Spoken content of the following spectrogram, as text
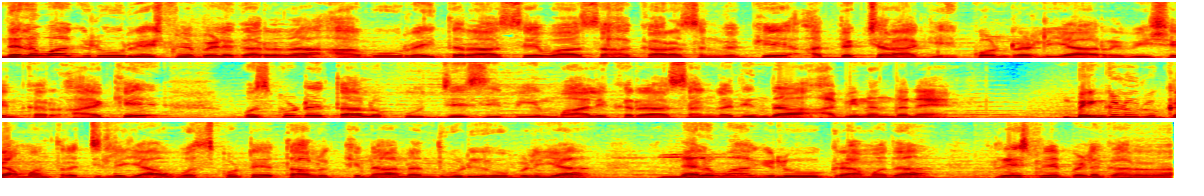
ನೆಲವಾಗಿಲು ರೇಷ್ಮೆ ಬೆಳೆಗಾರರ ಹಾಗೂ ರೈತರ ಸೇವಾ ಸಹಕಾರ ಸಂಘಕ್ಕೆ ಅಧ್ಯಕ್ಷರಾಗಿ ಕೊಂಡ್ರಳ್ಳಿಯ ರವಿಶಂಕರ್ ಆಯ್ಕೆ, ಹೊಸಕೋಟೆ ತಾಲೂಕು ಜೆಸಿಬಿ ಮಾಲೀಕರ ಸಂಘದಿಂದ ಅಭಿನಂದನೆ. ಬೆಂಗಳೂರು ಗ್ರಾಮಾಂತರ ಜಿಲ್ಲೆಯ ಹೊಸಕೋಟೆ ತಾಲೂಕಿನ ನಂದಗುಡಿ ಹೋಬಳಿಯ ನೆಲವಾಗಿಲು ಗ್ರಾಮದ ರೇಷ್ಮೆ ಬೆಳೆಗಾರರ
